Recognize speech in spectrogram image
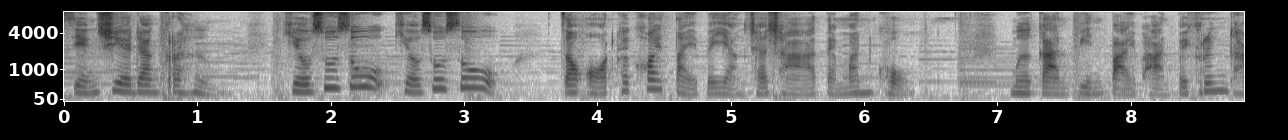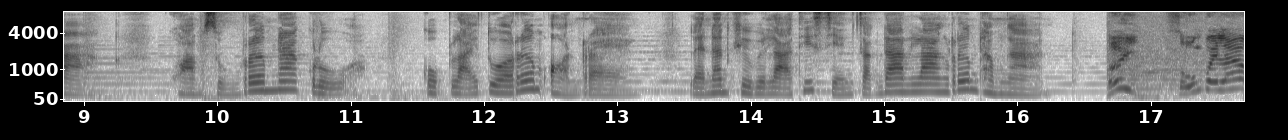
เสียงเชียร์ดังกระหึ่ม เขียวสู้ๆเขียวสู้ๆเจ้าออสค่อยๆไต่ไปอย่างช้าๆ แต่มั่นคง เมื่อการปีนป่ายผ่านไปครึ่งทาง ความสูงเริ่มน่ากลัว กบหลายตัวเริ่มอ่อนแรง และนั่นคือเวลาที่เสียงจากด้านล่างเริ่มทำงาน เฮ้ย สูงไปแล้ว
